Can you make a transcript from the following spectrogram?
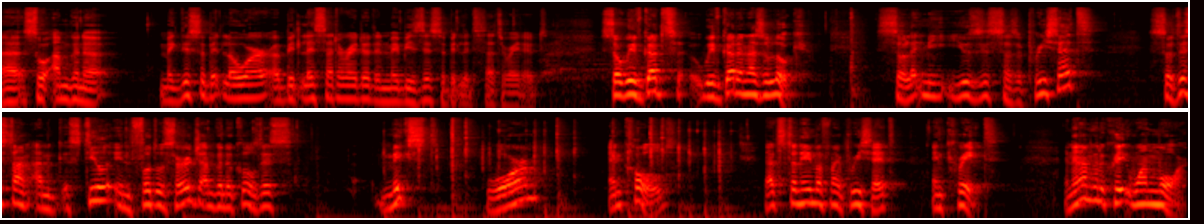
Uh, so I'm to make this a bit lower, a bit less saturated, and maybe this a bit less saturated. So we've got, we've got another look. So let me use this as a preset. So this time I'm still in Photo Serge. I'm going to call this mixed, warm, and cold. That's the name of my preset and create. And then I'm going to create one more.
